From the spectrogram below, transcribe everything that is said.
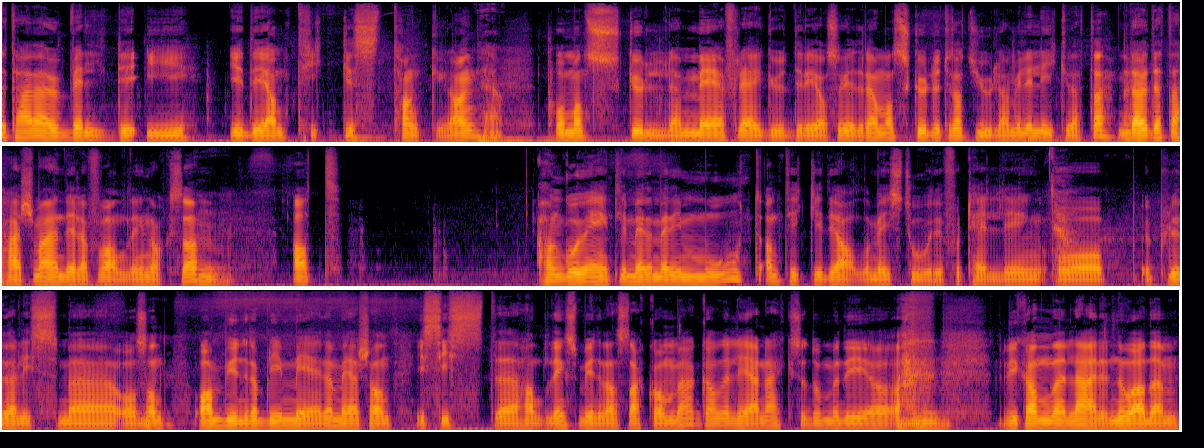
dette her er jo veldig i, i det antikkes tankegang. Ja. Og man skulle med flerguderi osv. Man skulle tro at Julian ville like dette. Men det er jo dette her som er en del av forvandlingen også. Mm. At han går jo egentlig mer og mer imot antikke idealer med historiefortelling og pluralisme og sånn. Og han begynner å bli mer og mer sånn I siste handling så begynner han å snakke om ja, galileerne er ikke så dumme, de, og Mm. vi kan lære noe av dem.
